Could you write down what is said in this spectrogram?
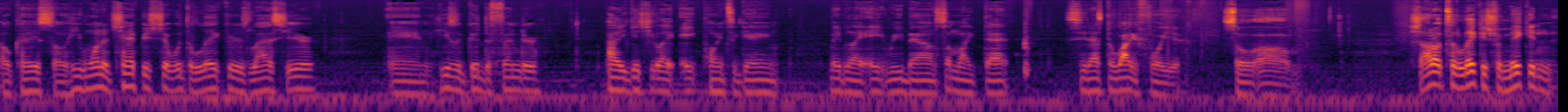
Okay, so he won a championship with the Lakers last year, and he's a good defender. Probably get you like eight points a game, maybe like eight rebounds, something like that. See, that's Dwight for you. So, um, shout out to the Lakers for making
